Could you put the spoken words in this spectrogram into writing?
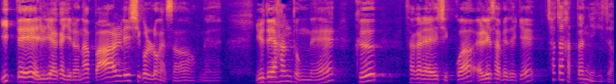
네, 이때 엘리야가 일어나 빨리 시골로 가서 네, 유대 한 동네에 그 사가랴의 집과 엘리사벳에게 찾아갔다는 얘기죠.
